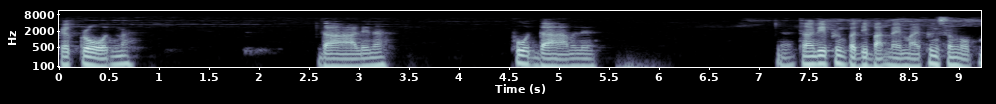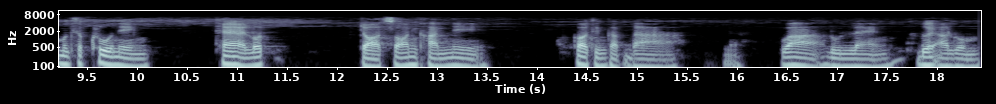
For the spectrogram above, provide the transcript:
แกโกรธไหมด่าเลยนะ พูดด่ามาเลยทั้งที่เพิ่งปฏิบัติใหม่ๆเพิ่งสงบเมื่อสักครู่เอง แค่รถจอดซ้อนคันนี่ ก็ถึงกับดา่าว่ารุนแรงด้วยอารมณ์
